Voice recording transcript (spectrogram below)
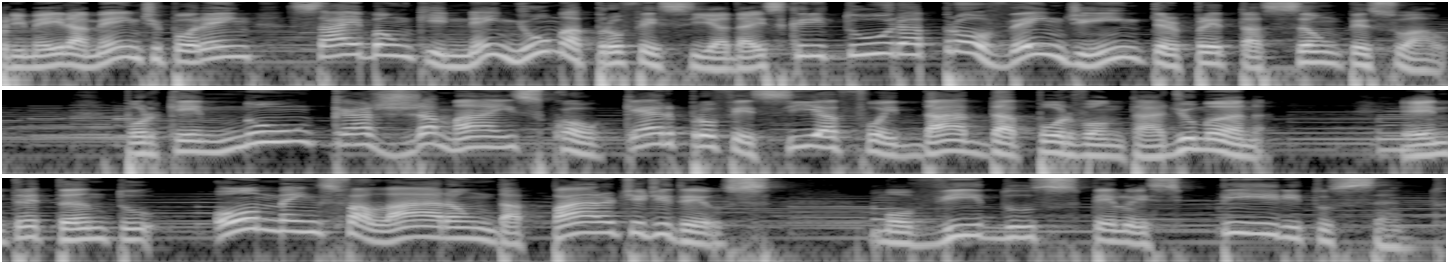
Primeiramente, porém, saibam que nenhuma profecia da Escritura provém de interpretação pessoal, porque nunca, jamais qualquer profecia foi dada por vontade humana. Entretanto, homens falaram da parte de Deus, movidos pelo Espírito Santo.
